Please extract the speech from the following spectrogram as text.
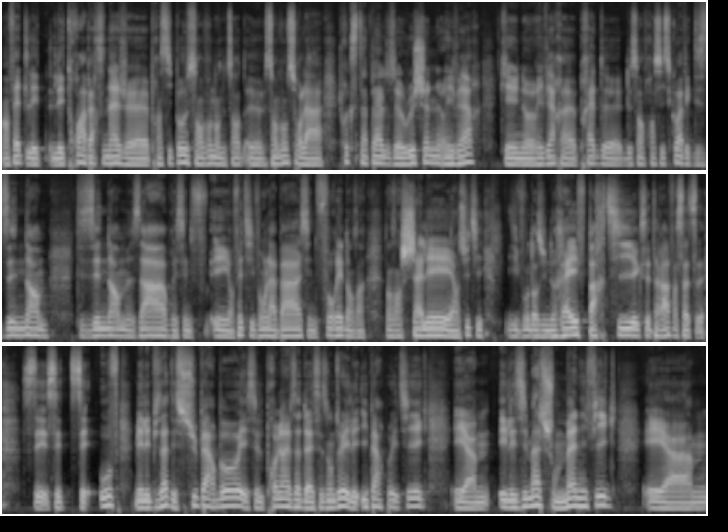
En fait les, trois personnages euh, principaux s'en vont dans une sorte euh, s'en vont sur la je crois que ça s'appelle the Russian River qui est une rivière près de, San Francisco avec des énormes des énormes arbres et une et en fait ils vont là-bas c'est une forêt dans un dans un chalet et ensuite ils, ils vont dans une rave party etc enfin ça c'est- ouf. Mais l'épisode est super beau et c'est le premier épisode de la saison 2 il est hyper poétique et, et les images sont magnifiques et, euh,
